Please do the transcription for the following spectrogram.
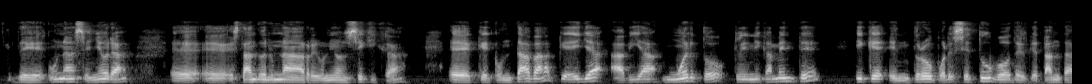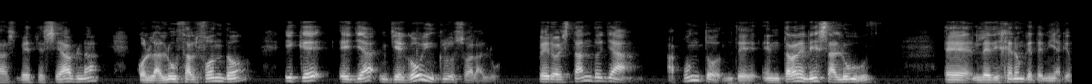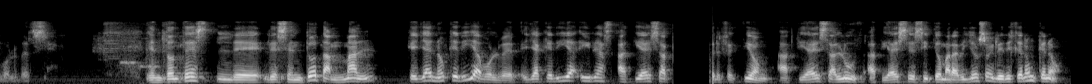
de una señora eh, eh, estando en una reunión psíquica eh, que contaba que ella había muerto clínicamente y que entró por ese tubo del que tantas veces se habla, con la luz al fondo, y que ella llegó incluso a la luz. Pero estando ya a punto de entrar en esa luz, eh, le dijeron que tenía que volverse. Entonces le, sentó tan mal que ella no quería volver, ella quería ir hacia esa perfección, hacia esa luz, hacia ese sitio maravilloso y le dijeron que no.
